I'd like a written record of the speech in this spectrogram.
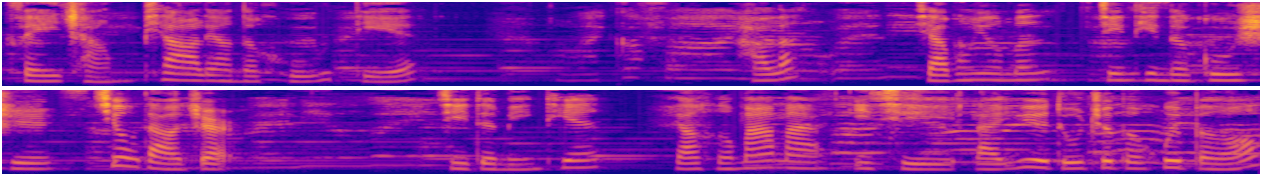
非常漂亮的蝴蝶。好了，小朋友们，今天的故事就到这儿。记得明天要和妈妈一起来阅读这本绘本哦。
